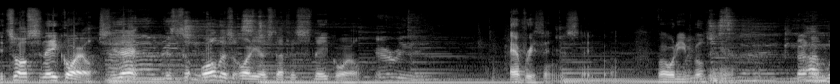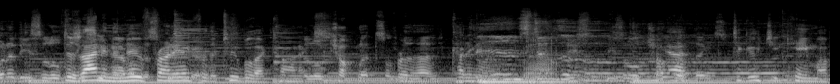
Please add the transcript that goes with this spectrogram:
It's all snake oil. See that? This, all this audio stuff is snake oil. Everything. Everything is snake oil. Well, what are you building here? Ben, Um, what are these little things Designing the new on front end for the tube electronics The little chocolates on for the cutting room. these, these little chocolate Yeah, things. Taguchi came up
